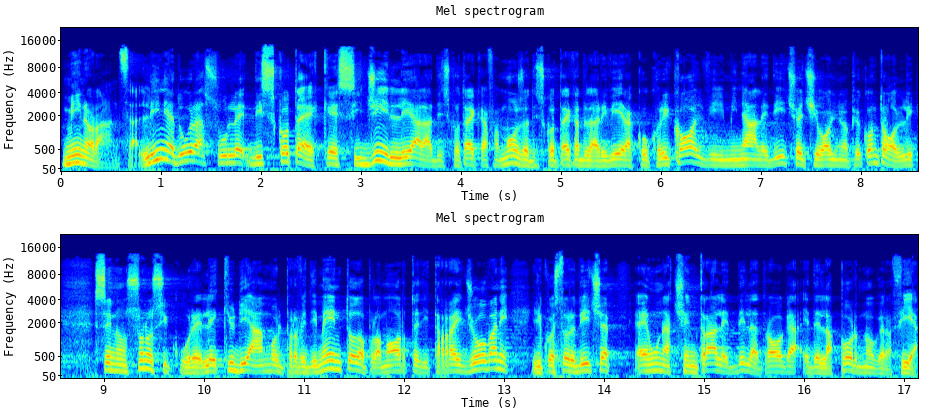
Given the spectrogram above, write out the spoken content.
minoranza. Linea dura sulle discoteche, sigilli alla discoteca famosa, discoteca della Riviera Cocoricò, il Viminale dice ci vogliono più controlli, se non sono sicure le chiudiamo. Il provvedimento dopo la morte di tre giovani, il questore dice è una centrale della droga e della pornografia.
